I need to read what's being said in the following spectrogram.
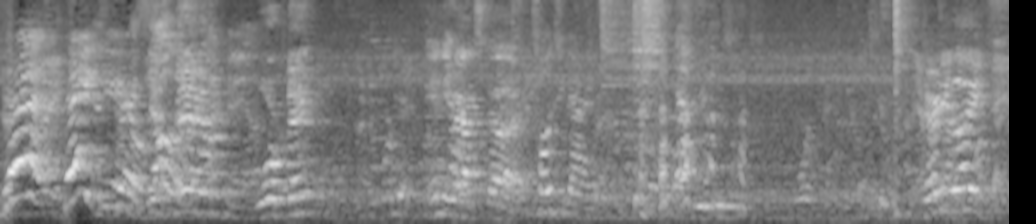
Yes, thank you. War paint. Indie rock star. Told you guys. Dirty lights.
